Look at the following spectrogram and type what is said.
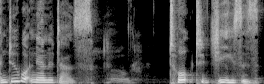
and do what Nana does. Talk to Jesus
